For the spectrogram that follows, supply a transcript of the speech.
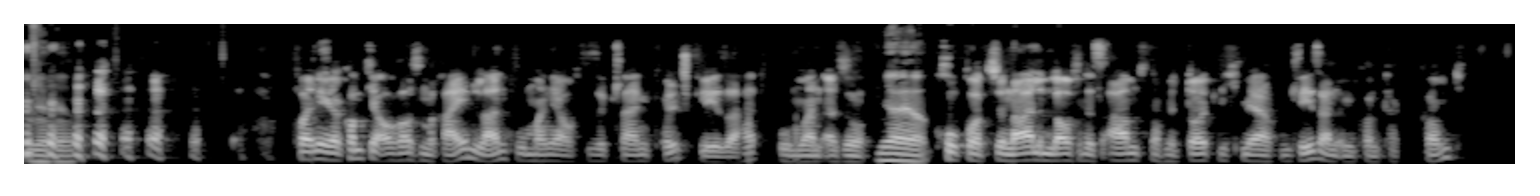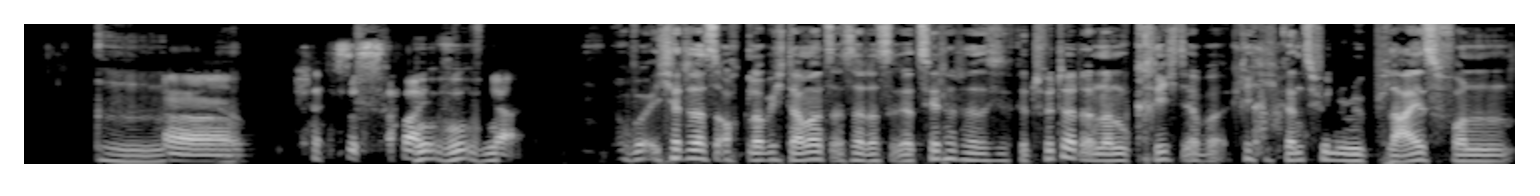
ja, ja. Vor allen Dingen, er kommt ja auch aus dem Rheinland, wo man ja auch diese kleinen Kölschgläser hat, wo man also ja, proportional im Laufe des Abends noch mit deutlich mehr Gläsern in Kontakt kommt. Mhm. Äh. Das ist aber, Wo, wo, wo, ich hätte das auch, glaube ich, damals, als er das erzählt hat, hat er sich das getwittert und dann kriegt aber kriegte ich ganz viele Replies von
